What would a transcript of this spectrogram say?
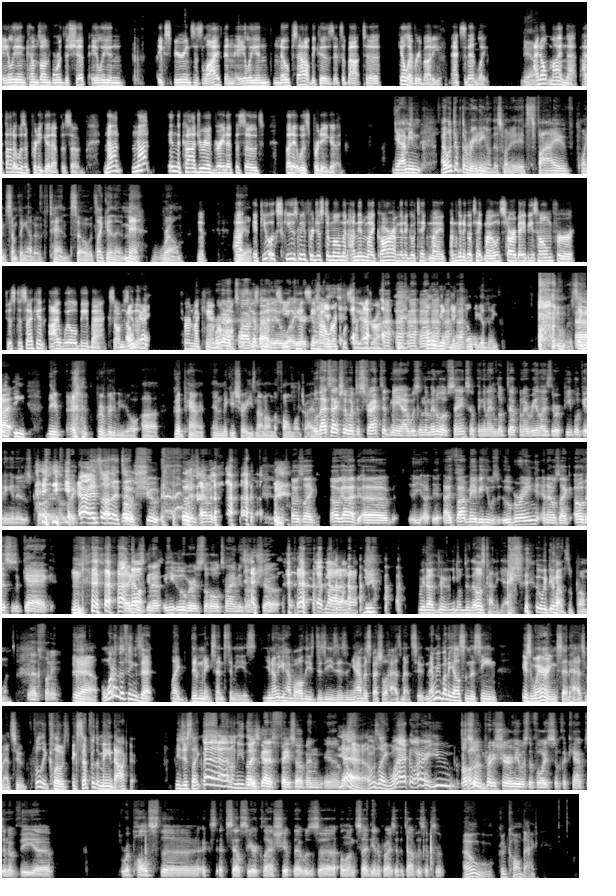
alien comes on board the ship alien experiences life and alien nopes out because it's about to kill everybody accidentally yeah. I don't mind that. I thought it was a pretty good episode. Not not in the cadre of great episodes, but it was pretty good. Yeah, I mean, I looked up the rating of this one. It's five point something out of ten, so it's like in the meh realm. Uh, Yeah. If you'll excuse me for just a moment, I'm in my car. I'm gonna go take my I'm gonna go take my own star babies home for just a second. I will be back. So I'm just gonna turn my camera. We're gonna off talk just about minute you so you can't see gone. how recklessly I drive. only good things. Only good things. so Uh, he's being the proverbial uh, good parent and making sure he's not on the phone while driving. Well, that's actually what distracted me. I was in the middle of saying something, and I looked up and I realized there were people getting in his car. And I was like, yeah, I saw that too. "Oh shoot, what is happening?" I was like, "Oh God." Uh, I thought maybe he was Ubering, and I was like, "Oh, this is a gag. Like no, he's gonna he Ubers the whole time he's on the show." no, no, no. We don't do we don't do those kind of gags. we do have some fun ones. That's funny. Yeah. One of the things that like didn't make sense to me is you know you have all these diseases and you have a special hazmat suit and everybody else in the scene is wearing said hazmat suit fully closed except for the main doctor. You're just like, nah, I don't need Oh, he's got his face open. Yeah. Yeah. I was like, what? Why are you Also, I'm pretty sure he was the voice of the captain of the uh, Repulse, the Excelsior class ship that was uh, alongside the Enterprise at the top of this episode. Oh, good callback.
